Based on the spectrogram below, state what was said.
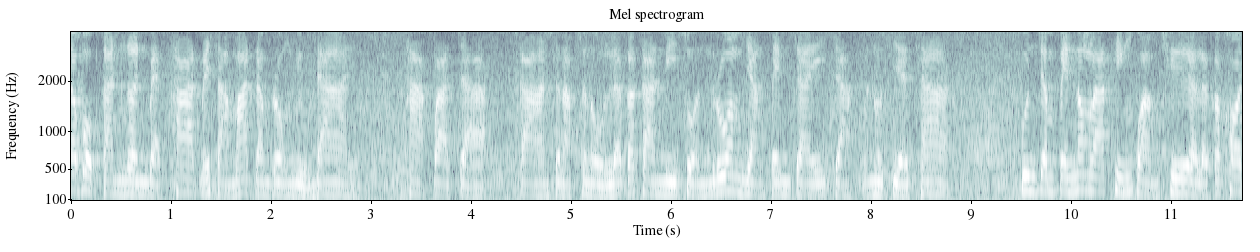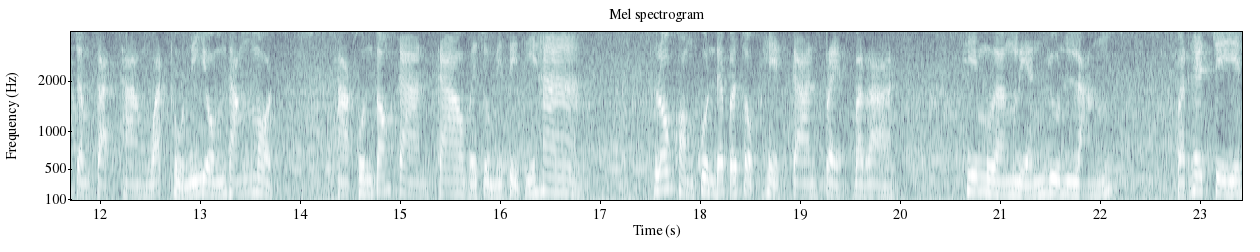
ระบบการเงินแบบทาสไม่สามารถดำรงอยู่ได้ หากปราศจากการสนับสนุนและก็การมีส่วนร่วมอย่างเต็มใจจากมนุษยชาติ คุณจำเป็นต้องละทิ้งความเชื่อและก็ข้อจำกัดทางวัตถุนิยมทั้งหมด หากคุณต้องการก้าวไปสู่มิติที่ 5 โลกของคุณได้ประสบเหตุการณ์แปลกประหลาด ที่เมืองเหลียนยุนหลัง ประเทศจีน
